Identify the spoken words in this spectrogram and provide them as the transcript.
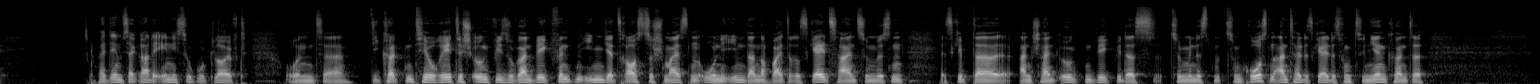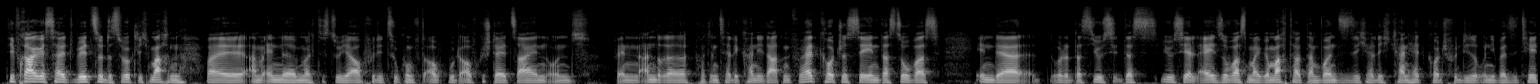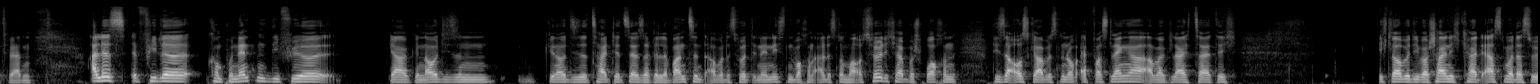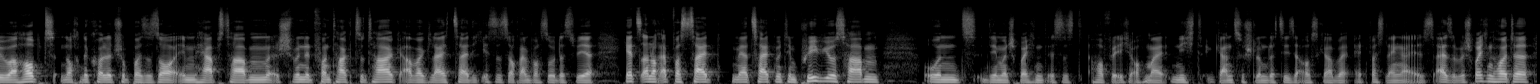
bei dem es ja gerade eh nicht so gut läuft. Und äh, die könnten theoretisch irgendwie sogar einen Weg finden, ihn jetzt rauszuschmeißen, ohne ihm dann noch weiteres Geld zahlen zu müssen. Es gibt da anscheinend irgendeinen Weg, wie das zumindest zum großen Anteil des Geldes funktionieren könnte. Die Frage ist halt, willst du das wirklich machen? Weil am Ende möchtest du ja auch für die Zukunft auch gut aufgestellt sein und wenn andere potenzielle Kandidaten für Headcoaches sehen, dass sowas in der oder dass, UC, dass UCLA sowas mal gemacht hat, dann wollen sie sicherlich kein Headcoach für diese Universität werden. Alles viele Komponenten, die für ja genau diesen genau diese Zeit jetzt sehr, sehr relevant sind, aber das wird in den nächsten Wochen alles nochmal ausführlicher besprochen. Diese Ausgabe ist nur noch etwas länger, aber gleichzeitig ich glaube, die Wahrscheinlichkeit erstmal, dass wir überhaupt noch eine College Football Saison im Herbst haben, schwindet von Tag zu Tag, aber gleichzeitig ist es auch einfach so, dass wir jetzt auch noch etwas Zeit, mehr Zeit mit den Previews haben und dementsprechend ist es, hoffe ich, auch mal nicht ganz so schlimm, dass diese Ausgabe etwas länger ist. Also, wir sprechen heute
